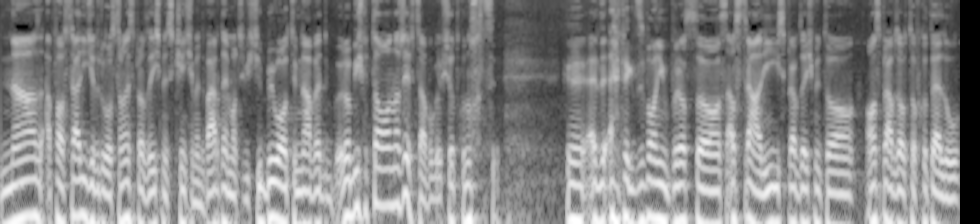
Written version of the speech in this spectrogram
Na, a w Australii idzie w drugą stronę, sprawdzaliśmy z księciem Edwardem, oczywiście było o tym nawet, robiliśmy to na żywca w ogóle w środku nocy. Ed, Edek dzwonił prosto z Australii i sprawdzaliśmy to, on sprawdzał to w hotelu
